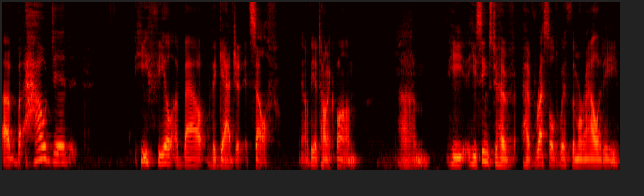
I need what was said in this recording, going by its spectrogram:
Uh, but how did he feel about the gadget itself? You know, the atomic bomb. Um, he he seems to have have wrestled with the morality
